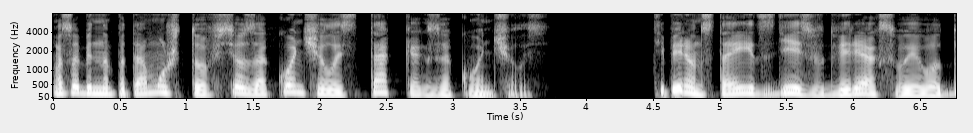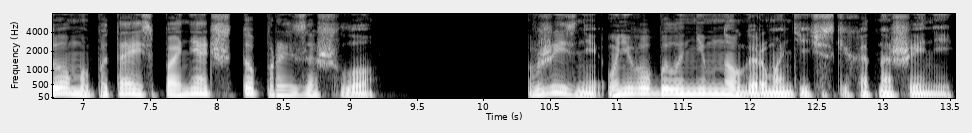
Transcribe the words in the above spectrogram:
Особенно потому, что все закончилось так, как закончилось. Теперь он стоит здесь, в дверях своего дома, пытаясь понять, что произошло. В жизни у него было немного романтических отношений,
